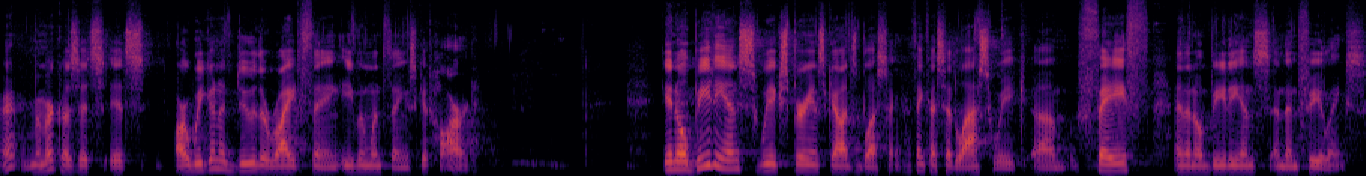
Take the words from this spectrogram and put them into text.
Right? Remember, because it's, it's are we going to do the right thing even when things get hard? In obedience, we experience God's blessing. I think I said last week um, faith, and then obedience, and then feelings.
